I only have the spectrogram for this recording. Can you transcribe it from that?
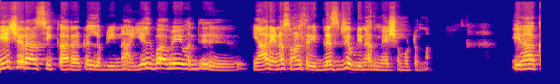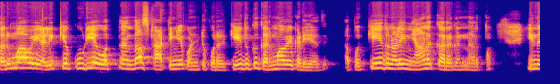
மேஷ ராசிக்காரர்கள் அப்படின்னா இயல்பாவே வந்து யார் என்ன சொன்னாலும் சரி பிளஸ்டு அப்படின்னா அது மேஷம் மட்டும்தான். ஏன்னா கர்மாவை அழிக்கக்கூடிய ஒருத்தன் தான் ஸ்டார்டிங்கே பண்ணிட்டு போறாரு. கேதுக்கு கர்மாவே கிடையாது. அப்போ கேதுனாலே ஞானக்காரகன் அர்த்தம். இந்த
